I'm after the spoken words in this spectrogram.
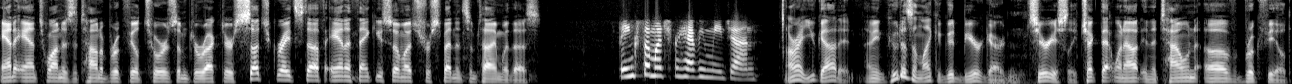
Anna Antoine is the Town of Brookfield Tourism Director. Such great stuff. Anna, thank you so much for spending some time with us. Thanks so much for having me, John. All right, you got it. I mean, who doesn't like a good beer garden? Seriously, check that one out in the town of Brookfield.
